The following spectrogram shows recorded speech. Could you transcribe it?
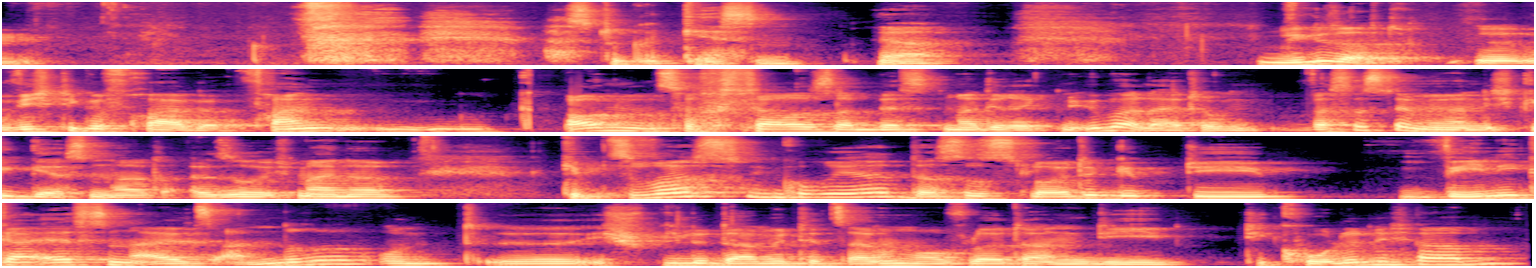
Hast du gegessen? Ja wie gesagt, äh, wichtige Frage. Frank, bauen wir uns daraus am besten mal direkt eine Überleitung. Was ist denn, wenn man nicht gegessen hat? Also ich meine, gibt es sowas in Korea, dass es Leute gibt, die weniger essen als andere? Und äh, ich spiele damit jetzt einfach mal auf Leute an, die die Kohle nicht haben,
